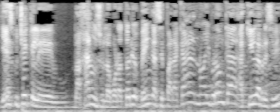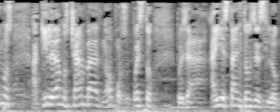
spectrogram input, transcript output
ya escuché que le bajaron su laboratorio. Véngase para acá, no hay bronca. Aquí la recibimos, aquí le damos chambas, ¿no? Por supuesto. Pues ah, ahí está entonces lo.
